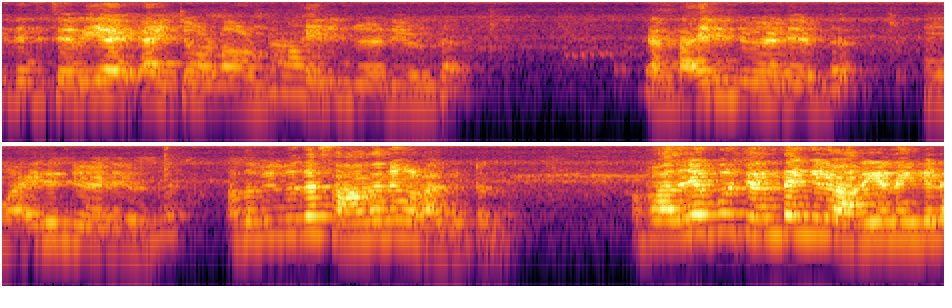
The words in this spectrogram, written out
ഇതിന്റെ ചെറിയ ഐറ്റം ഉള്ളതുകൊണ്ട് ആയിരം രൂപയുടെയുണ്ട് രണ്ടായിരം രൂപയുടെയുണ്ട് മൂവായിരം രൂപയുടെയുണ്ട്. അത് വിവിധ സാധനങ്ങളാണ് കിട്ടുന്നത്. അപ്പോൾ അതിനെക്കുറിച്ച് എന്തെങ്കിലും അറിയണമെങ്കിൽ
